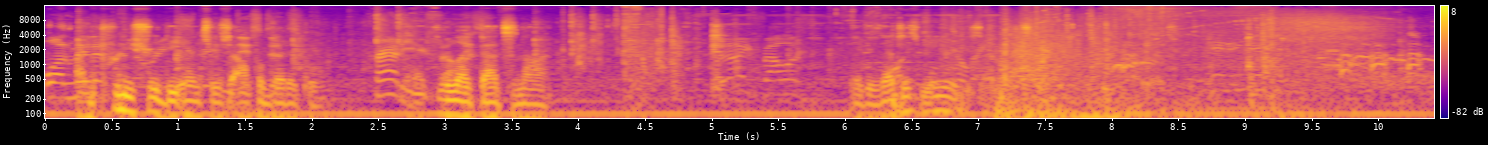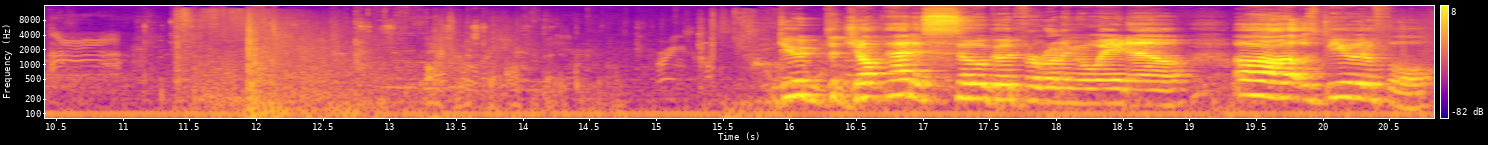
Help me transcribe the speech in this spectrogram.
organized? I'm pretty sure the answer is alphabetical. I feel like that's not. Like, is that just me or is that just Why is it just alphabetical? Dude, the jump pad is so good for running away now. Oh, that was beautiful.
